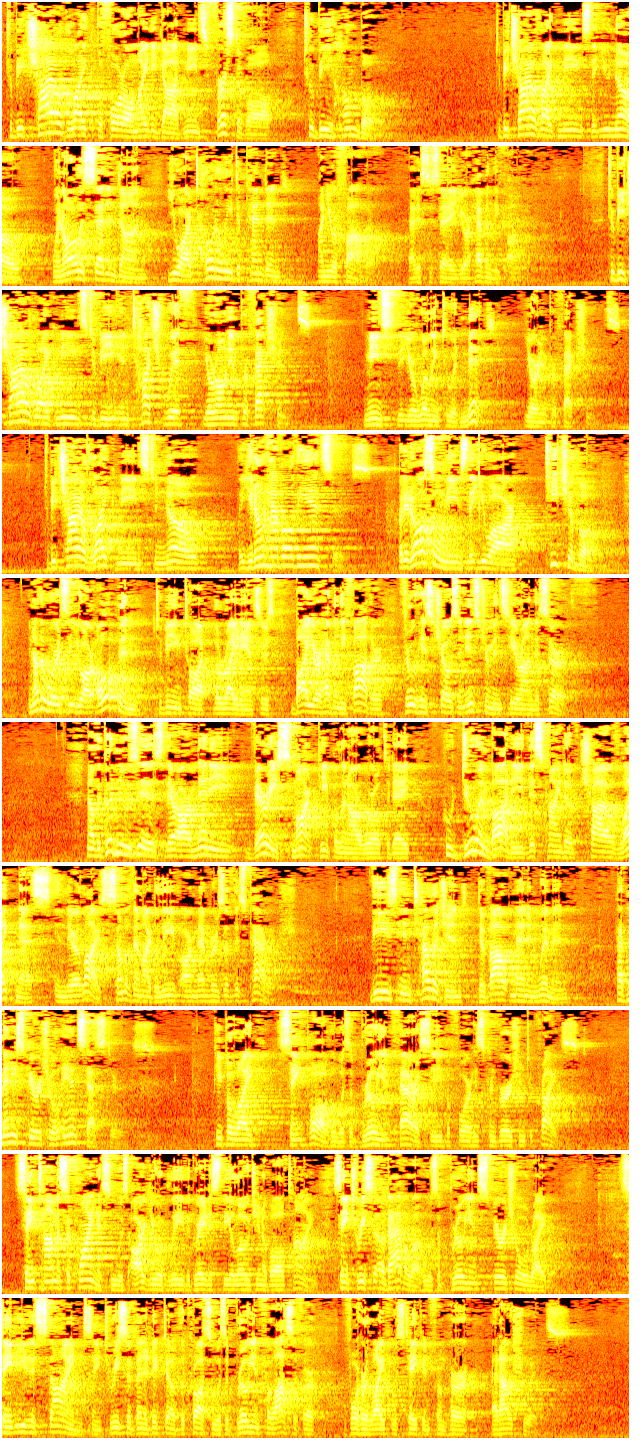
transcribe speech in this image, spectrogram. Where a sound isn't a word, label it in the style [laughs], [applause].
To be childlike before Almighty God means, first of all, to be humble. To be childlike means that you know when all is said and done, you are totally dependent on your Father. That is to say, your Heavenly Father. To be childlike means to be in touch with your own imperfections. It means that you're willing to admit your imperfections. To be childlike means to know that you don't have all the answers. But it also means that you are teachable. In other words, that you are open to being taught the right answers by your Heavenly Father through His chosen instruments here on this earth. Now, the good news is there are many very smart people in our world today who do embody this kind of childlikeness in their lives. Some of them, I believe, are members of this parish. These intelligent, devout men and women have many spiritual ancestors. People like St. Paul, who was a brilliant Pharisee before his conversion to Christ. St. Thomas Aquinas, who was arguably the greatest theologian of all time. St. Teresa of Avila, who was a brilliant spiritual writer. St. Edith Stein, St. Teresa Benedicta of the Cross, who was a brilliant philosopher before her life was taken from her at Auschwitz,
